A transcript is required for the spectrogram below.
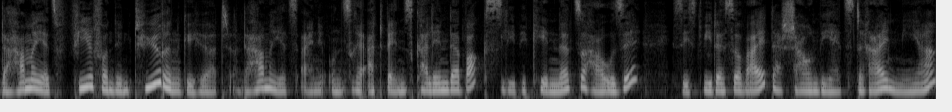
da haben wir jetzt viel von den Türen gehört. Und da haben wir jetzt eine unsere Adventskalenderbox, liebe Kinder, zu Hause. Es ist wieder soweit, da schauen wir jetzt rein, Mia.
